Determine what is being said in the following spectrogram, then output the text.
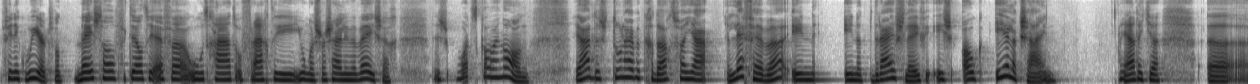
Vind ik weird, want meestal vertelt hij even hoe het gaat of vraagt hij: Jongens, waar zijn jullie mee bezig? Dus what's going on? Ja, dus toen heb ik gedacht: van ja, lef hebben in, in het bedrijfsleven is ook eerlijk zijn. Ja, dat je uh,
